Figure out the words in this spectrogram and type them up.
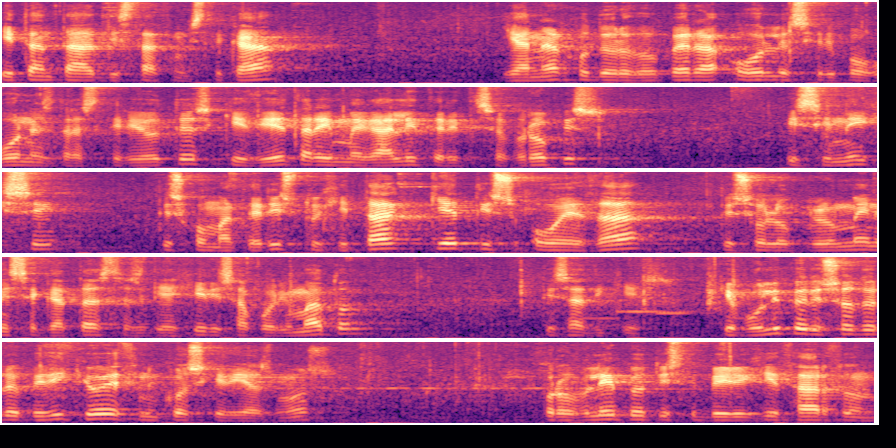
Ήταν τα αντισταθμιστικά για να έρχονται εδώ πέρα όλες οι ρηπογόνες δραστηριότητες και ιδιαίτερα η μεγαλύτερη της Ευρώπης, η συνέχιση της χωματερής του ΧΙΤΑ και της ΟΕΔΑ, της Ολοκληρωμένης Εγκατάστασης Διαχείρισης Απορριμμάτων της Αττικής. Και πολύ περισσότερο επειδή και ο εθνικός σχεδιασμός προβλέπει ότι στην περιοχή θα έρθουν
